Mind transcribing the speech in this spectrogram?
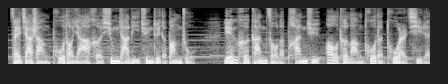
再加上葡萄牙和匈牙利军队的帮助，联合赶走了盘踞奥特朗托的土耳其人。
